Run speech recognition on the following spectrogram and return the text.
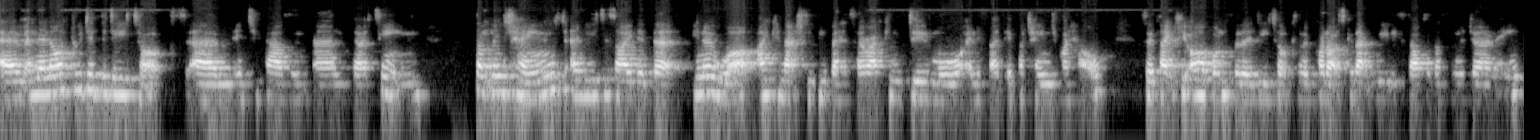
Um, and then after we did the detox um, in 2013, something changed, and he decided that you know what, I can actually be better. I can do more, and if I if I change my health. So thank you, Arbonne, for the detox and the products, because that really started us on the journey.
